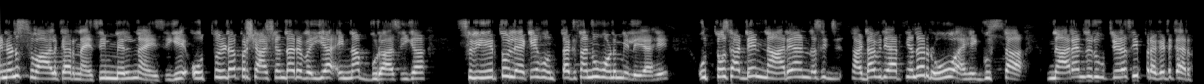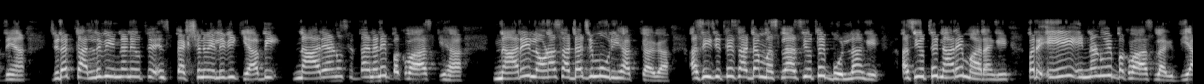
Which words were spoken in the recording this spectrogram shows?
ਇਹਨਾਂ ਨੂੰ ਸਵਾਲ ਕਰਨ ਆਏ ਸੀ, ਮਿਲਣ ਆਏ ਸੀਗੇ। ਉੱਥੋਂ ਜਿਹੜਾ ਪ੍ਰਸ਼ਾਸਨ ਦਾ ਰਵੱਈਆ ਇੰਨਾ ਬੁਰਾ ਸੀਗਾ, ਸਵੇਰ ਤੋਂ ਲੈ ਕੇ ਹੁਣ ਤੱਕ ਸਾਨੂੰ ਹੁਣ ਮਿਲਿਆ ਇਹ। ਉੱਤੋਂ ਸਾਡੇ ਨਾਰਿਆਂ, ਅਸੀਂ ਸਾਡਾ ਵਿਦਿਆਰਥੀਆਂ ਦਾ ਰੋਹ ਆ ਇਹ, ਗੁੱਸਾ। ਨਾਰਿਆਂ ਦੇ ਰੂਪ ਜਿਹੜਾ ਅਸੀਂ ਪ੍ਰਗਟ ਕਰਦੇ ਆ ਜਿਹੜਾ ਕੱਲ ਵੀ ਇਹਨਾਂ ਨੇ ਉੱਥੇ ਇਨਸਪੈਕਸ਼ਨ ਵੇਲੇ ਵੀ ਕਿਹਾ ਵੀ ਨਾਰਿਆਂ ਨੂੰ ਸਿੱਧਾ ਇਹਨਾਂ ਨੇ ਬਕਵਾਸ ਕਿਹਾ। ਨਾਰੇ ਲਾਉਣਾ ਸਾਡਾ ਜਮਹੂਰੀ ਹੱਕ ਹੈਗਾ। ਅਸੀਂ ਜਿੱਥੇ ਸਾਡਾ ਮਸਲਾ, ਅਸੀਂ ਉੱਥੇ ਬੋਲਾਂਗੇ, ਅਸੀਂ ਉੱਥੇ ਨਾਰੇ ਮਾਰਾਂਗੇ। ਪਰ ਇਹ, ਇਹਨਾਂ ਨੂੰ ਇਹ ਬਕਵਾਸ ਲੱਗਦੀ ਆ।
